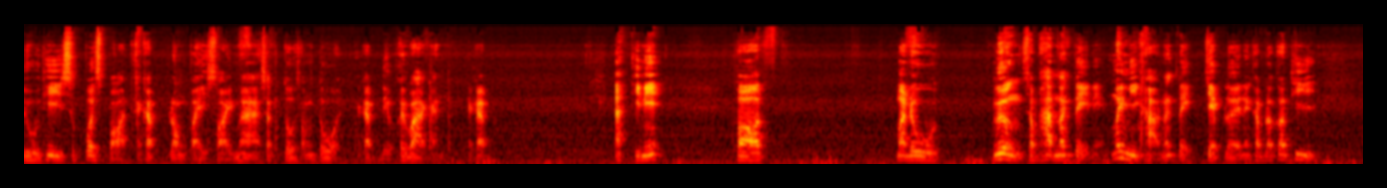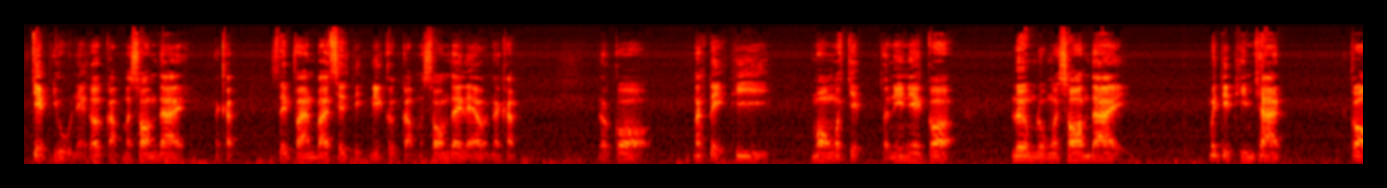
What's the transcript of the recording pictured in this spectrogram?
ดูที่ซูเปอร์สปอร์ตนะครับ ลองไปสอยมาสักตัวสองตัวนะครับ เดี๋ยวค่อยว่ากันนะครับอะทีนี้พอมาดูเรื่องสภาพนักเตะเนี่ยไม่มีข่าวนักเตะเจ็บเลยนะครับ แล้วก็ที่เจ็บอยู่เนี่ยก็กลับมาซ้อมได้นะครับ เซฟานบาเซติกนี่ก็กลับมาซ้อมได้แล้วนะครับ แล้วก็นักเตะที่มองว่าเจ็บ ตอนนี้เนี่ยก็เริ่มลงมาซ้อมได้ ไม่ติดทีมชาติ ก็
